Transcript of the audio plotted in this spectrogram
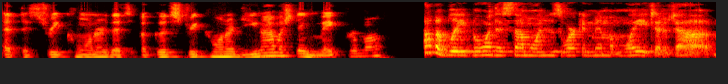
at the street corner that's a good street corner do you know how much they make per month probably more than someone who's working minimum wage at a job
